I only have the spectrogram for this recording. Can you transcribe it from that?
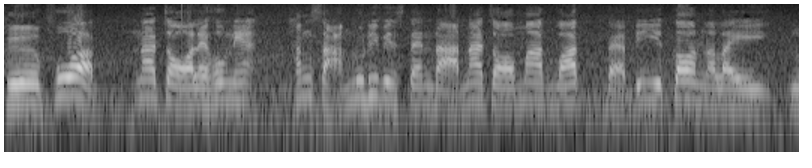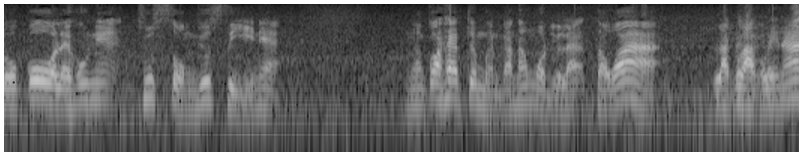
คือพวกหน้าจออะไรพวกเนี้ยทั้ง 3 รุ่นที่เป็นสแตนดาร์ดหน้าจอมาตรวัดแบบดิจิตอลอะไรโลโก้อะไรพวกเนี้ยชุดส่งชุดสีเนี่ยมันก็แทบจะเหมือนกันทั้งหมดอยู่แล้ว แต่ว่าหลักๆเลยนะ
